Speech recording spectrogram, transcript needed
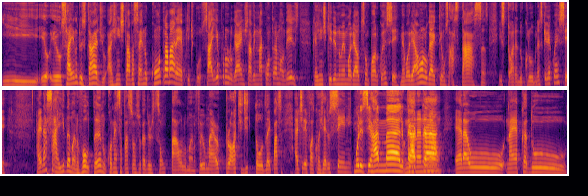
E eu, eu saindo do estádio, a gente tava saindo contra a maré, porque, tipo, saía por um lugar, a gente tava indo na contramão deles, porque a gente queria ir no Memorial do São Paulo conhecer. Memorial é um lugar que tem uns- as taças, história do clube, nós queria conhecer. Aí na saída, mano, voltando, começa a passar um jogador de São Paulo, mano. Foi o maior plot de todos. Aí passa. Aí eu tirei foto com o Rogério Ceni. Murici Ramalho, Não, Kaká. não, não, não. Era o. Na época do.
